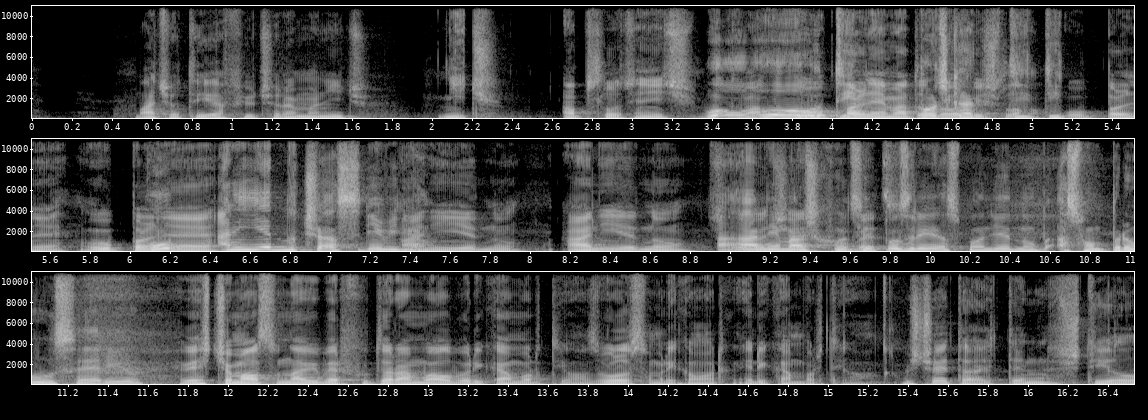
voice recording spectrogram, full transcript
Maťo, ty a Futurama nič? Nič. Absolútne nič. Wow, wow, úplne ty, ma to počkať, vyšlo. Ty, ty, úplne, úplne. Po, ani jednu časť nevidel. Ani jednu. Ani jednu. A, a nemáš chuť si pozrieť aspoň jednu, aspoň prvú sériu? Vieš čo, mal som na výber Futuramu alebo Ricka Mortyho. Zvolil som Ricka, Ricka Mortyho. Vieš čo je to aj ten štýl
